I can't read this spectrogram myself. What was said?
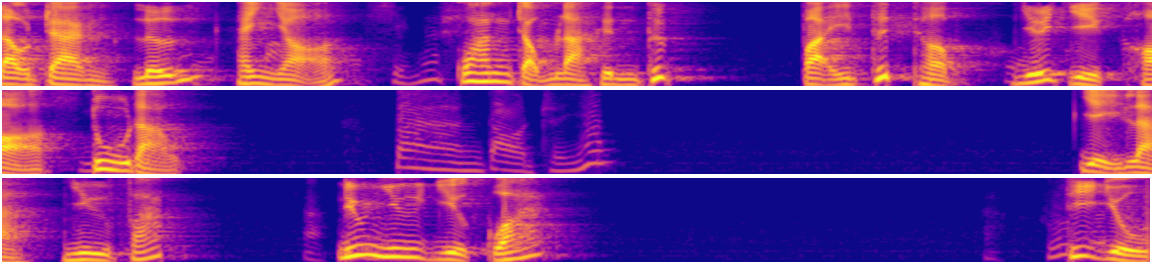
đạo tràng lớn hay nhỏ, quan trọng là hình thức phải thích hợp với việc họ tu đạo. Vậy là như Pháp. Nếu như vượt quá, thí dụ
